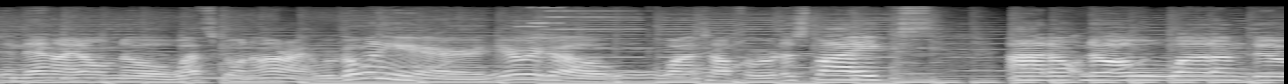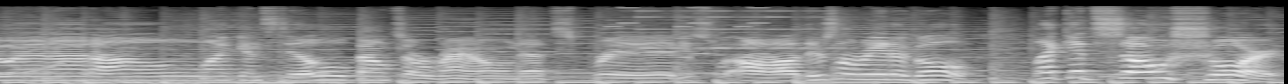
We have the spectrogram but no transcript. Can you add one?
and then I don't know what's going on. Alright, we're going here. Here we go. Watch out for the spikes. I don't know what I'm doing at all. I can still bounce around. That's pretty Oh, there's already a goal. Like, it's so short.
